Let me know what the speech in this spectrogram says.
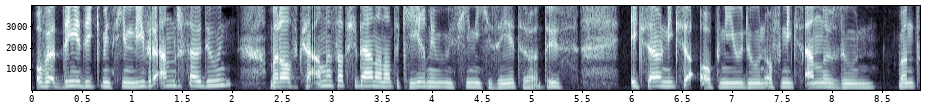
of uit dingen die ik misschien liever anders zou doen. Maar als ik ze anders had gedaan, dan had ik hier nu misschien niet gezeten. Dus ik zou niks opnieuw doen of niks anders doen. Want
